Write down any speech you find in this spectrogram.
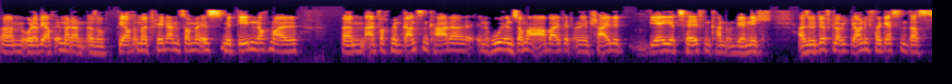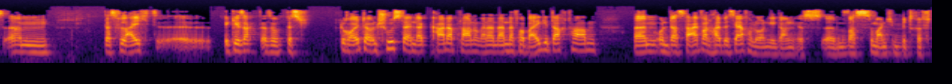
ähm, oder wie auch immer dann, also wie auch immer Trainer im Sommer ist, mit denen nochmal ähm, einfach mit dem ganzen Kader in Ruhe im Sommer arbeitet und entscheidet, wer jetzt helfen kann und wer nicht. Also wir dürfen, glaube ich, auch nicht vergessen, dass, ähm, dass vielleicht, äh, wie gesagt, also dass Reuter und Schuster in der Kaderplanung aneinander vorbeigedacht haben ähm, und dass da einfach ein halbes Jahr verloren gegangen ist, ähm, was zu manchen betrifft.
